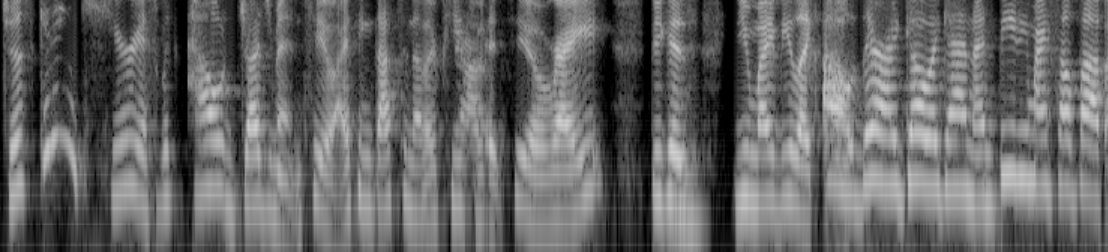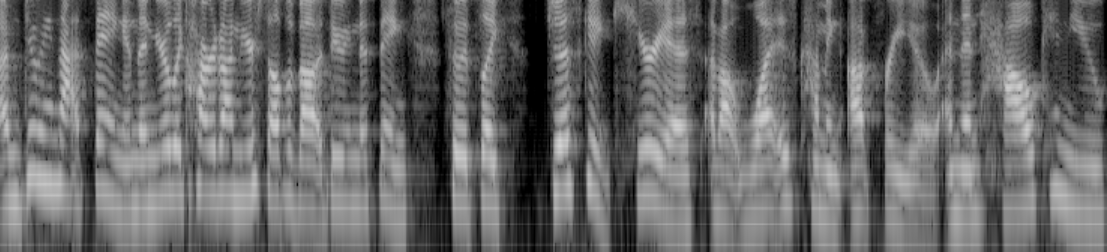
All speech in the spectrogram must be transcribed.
Just getting curious without judgment too. I think that's another piece yes. of it too, right? Because mm. you might be like, "Oh, there I go again. I'm beating myself up. I'm doing that thing." And then you're like hard on yourself about doing the thing. So it's like just get curious about what is coming up for you and then how can you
